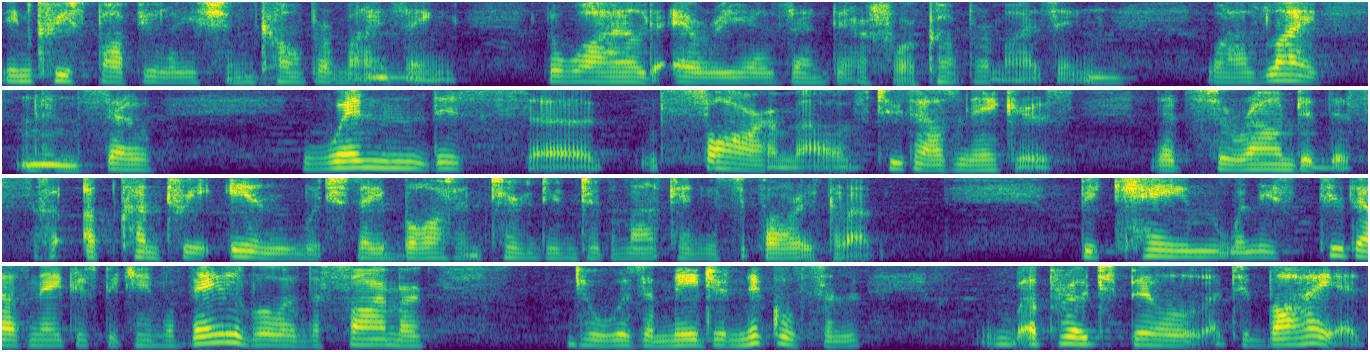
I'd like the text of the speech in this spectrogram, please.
increased population compromising hmm. the wild areas and therefore compromising hmm. wildlife. And so when this uh, farm of 2,000 acres that surrounded this upcountry inn, which they bought and turned into the Mount Safari Club, became, when these 2,000 acres became available, and the farmer, who was a Major Nicholson, approached Bill to buy it.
